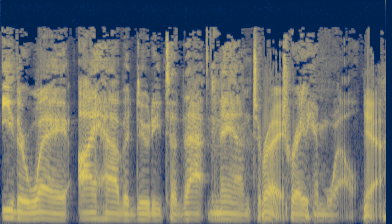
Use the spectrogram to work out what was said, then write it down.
either way i have a duty to that man to Right. portray him well Yeah,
